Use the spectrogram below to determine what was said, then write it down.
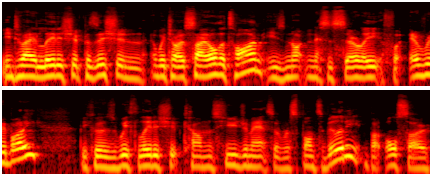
into a leadership position, which I say all the time is not necessarily for everybody because with leadership comes huge amounts of responsibility, but also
